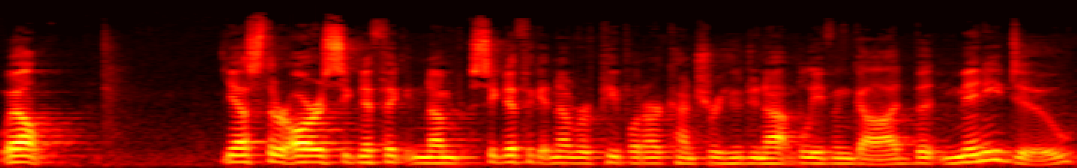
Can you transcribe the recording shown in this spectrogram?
Well, yes, there are a significant number, significant number of people in our country who do not believe in God, but many do.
